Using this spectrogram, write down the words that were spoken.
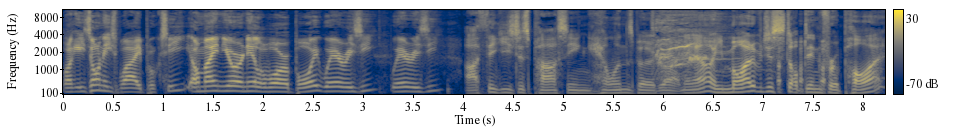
Like he's on his way, Brooksy. I mean, you're an Illawarra boy. Where is he? Where is he? I think he's just passing Helensburgh right now. He might have just stopped in for a pie.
